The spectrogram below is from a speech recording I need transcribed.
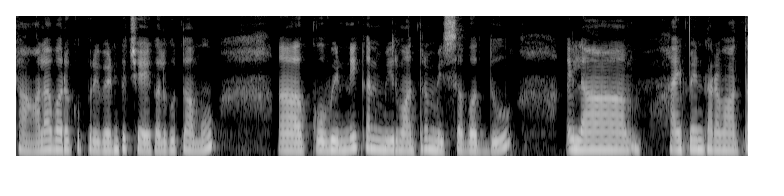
చాలా వరకు ప్రివెంట్ చేయగలుగుతాము కోవిడ్‌ని. కానీ మీరు మాత్రం మిస్ అవ్వద్దు. ఇలా అయిపోయిన తర్వాత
